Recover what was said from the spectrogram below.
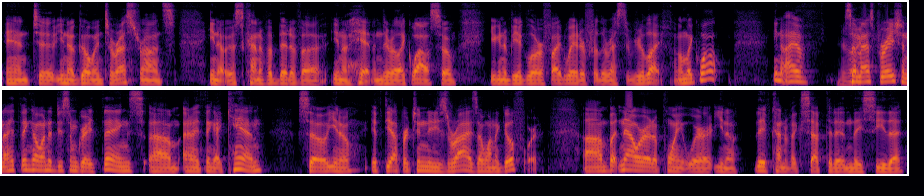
and to you know go into restaurants you know it was kind of a bit of a you know hit. And they were like wow so you're going to be a glorified waiter for the rest of your life. And i'm like well you know i have you're some like, aspiration i think i want to do some great things um, and i think i can so, you know, if the opportunities arise, I want to go for it. Um, but now we're at a point where, you know, they've kind of accepted it and they see that,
